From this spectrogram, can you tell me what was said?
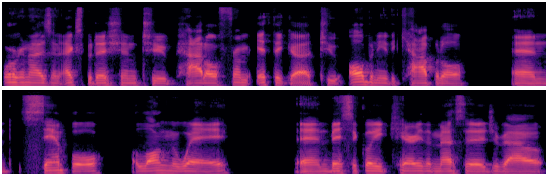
organized an expedition to paddle from Ithaca to Albany, the capital, and sample along the way and basically carry the message about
